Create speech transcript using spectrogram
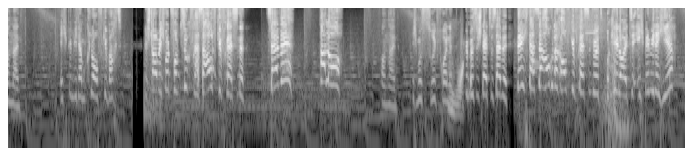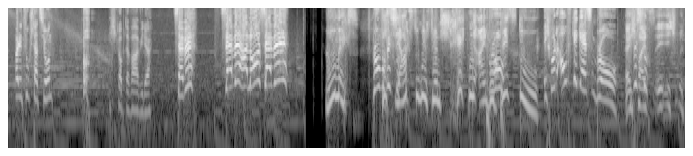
Oh nein. Ich bin wieder im Klo aufgewacht. Ich glaube, ich wurde vom Zugfresser aufgefressen. Seville? Hallo? Oh nein. Ich muss zurück, Freunde. Wir müssen schnell zu Seville. Nicht, dass er auch noch aufgefressen wird. Okay, Leute, ich bin wieder hier bei den Zugstationen. Oh, ich glaube, da war er wieder. Seville? Seville, hallo, Seville? Lumix! Bro, wo Was bist du? jagst du mir für einen Schrecken ein? Bro. Wo bist du? Ich wurde aufgegessen, Bro. Ich du? weiß, ich, ich, ich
